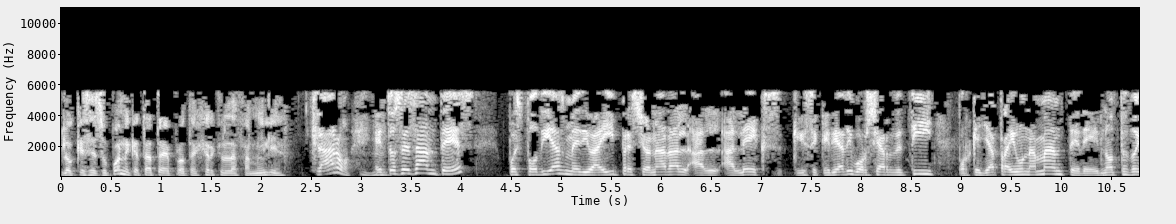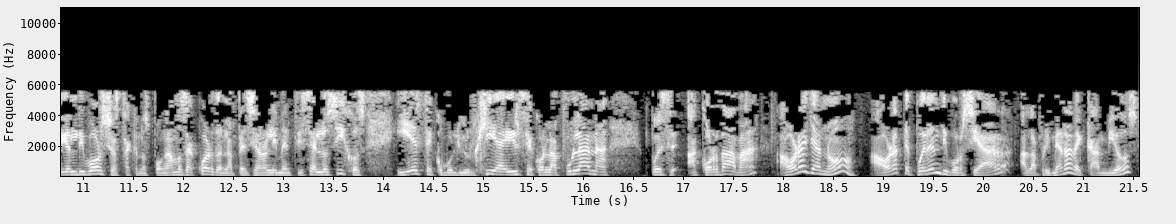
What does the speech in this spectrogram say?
lo que se supone que trata de proteger, que es la familia. Claro, entonces antes pues podías medio ahí presionar al, al, al ex que se quería divorciar de ti porque ya traía un amante de no te doy el divorcio hasta que nos pongamos de acuerdo en la pensión alimenticia de los hijos y este como le urgía irse con la fulana pues acordaba, ahora ya no, ahora te pueden divorciar a la primera de cambios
